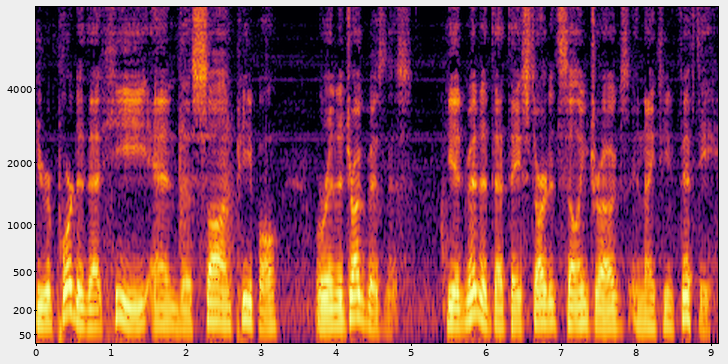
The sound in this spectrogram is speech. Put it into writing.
He reported that he and the Shan people were in the drug business. He admitted that they started selling drugs in 1950.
